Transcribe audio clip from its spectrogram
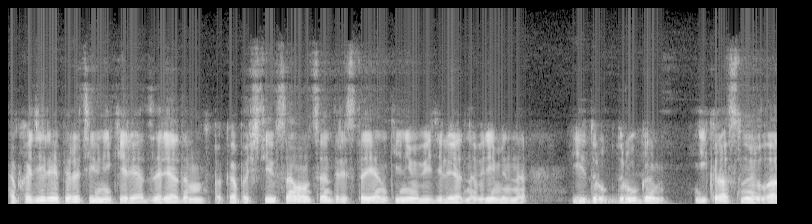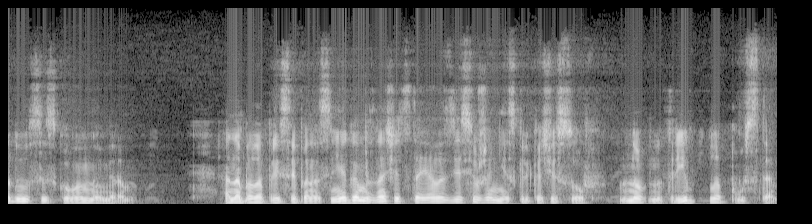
обходили оперативники ряд за рядом, пока почти в самом центре стоянки не увидели одновременно и друг друга, и красную ладу с искомым номером. Она была присыпана снегом, значит, стояла здесь уже несколько часов, но внутри было пусто.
